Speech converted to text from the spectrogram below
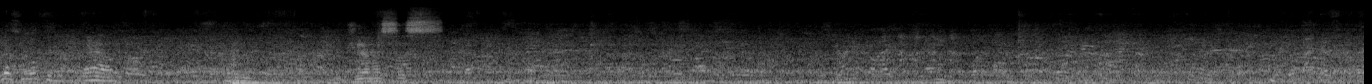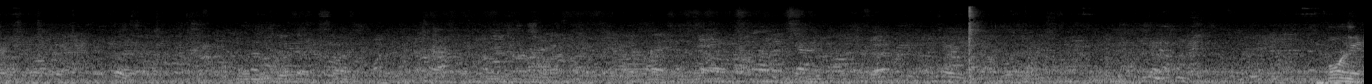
Just looking now. Genesis. Morning.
